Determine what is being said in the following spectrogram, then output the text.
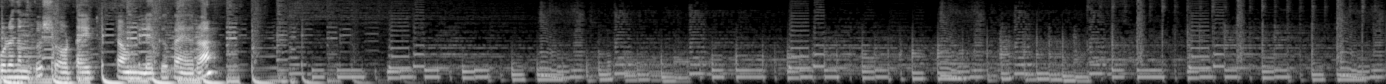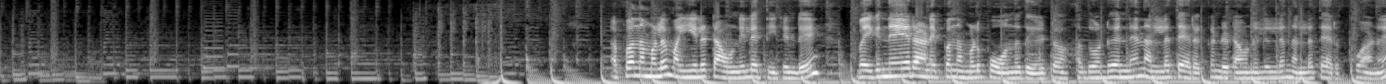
കൂടെ നമുക്ക് ഷോർട്ടായിട്ട് ടൗണിലേക്ക് കയറാം. അപ്പോൾ നമ്മൾ മയ്യിൽ ടൗണിൽ എത്തിയിട്ടുണ്ട്. വൈകുന്നേരമാണ് ഇപ്പോൾ നമ്മൾ പോകുന്നത് കേട്ടോ. അതുകൊണ്ട് തന്നെ നല്ല തിരക്കുണ്ട്. ടൗണിലെല്ലാം നല്ല തിരക്കുമാണ്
